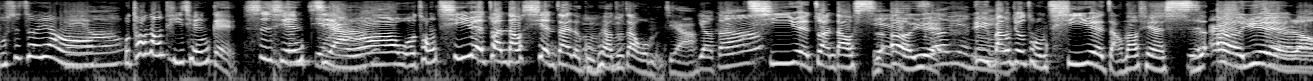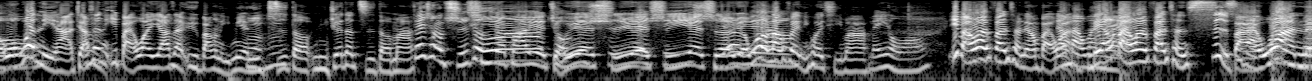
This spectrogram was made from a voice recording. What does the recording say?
不是这样哦有，我通通提前给，事先先讲哦。我从七月赚到现在的股票就在我们家，有的七月赚到十二月12月，呢玉邦就从七月涨到现在十二月了。我问你啊，假设你一百万压在玉邦里面，你值得？你觉得值得吗？非常值得啊。七月、八月、九月、十月、十一月、十二月，我有浪费你会期吗？没有哦？一百万翻成两百万，200万两百万翻成四百万呢，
